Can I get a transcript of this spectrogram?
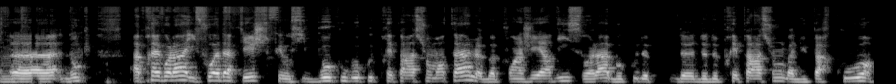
Mmh. Euh, donc après voilà, il faut adapter. Je fais aussi beaucoup beaucoup de préparation mentale bah, pour un GR10. Voilà, beaucoup de, de, de, préparation bah, du parcours,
